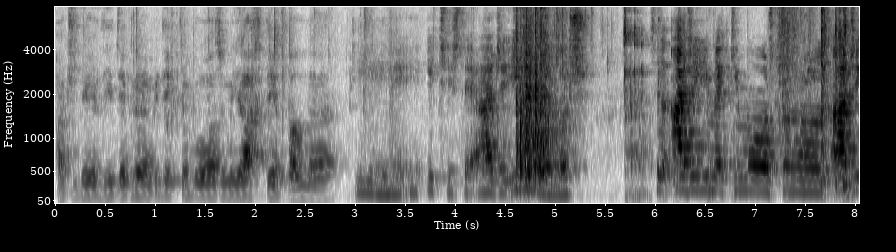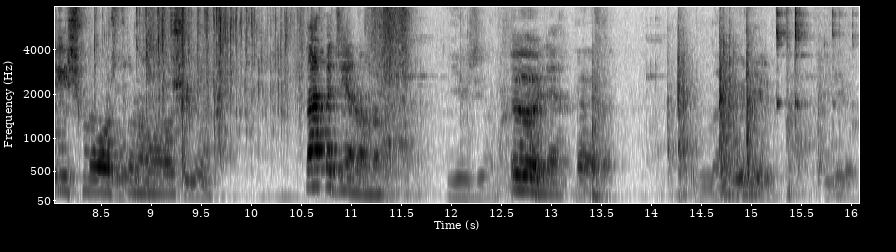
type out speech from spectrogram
Acı değil diye de bir dektim boğazımı yaktı hep vallahi. İyi, iç işte acı iyi olur. Siz acı yemek yemiyorsunuz, acı içmiyorsunuz. Şuyorum. Ne yapacaksın onu? Yiyeceğim. Öyle. He. Bunlar böyle yerim. Biliyorum.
